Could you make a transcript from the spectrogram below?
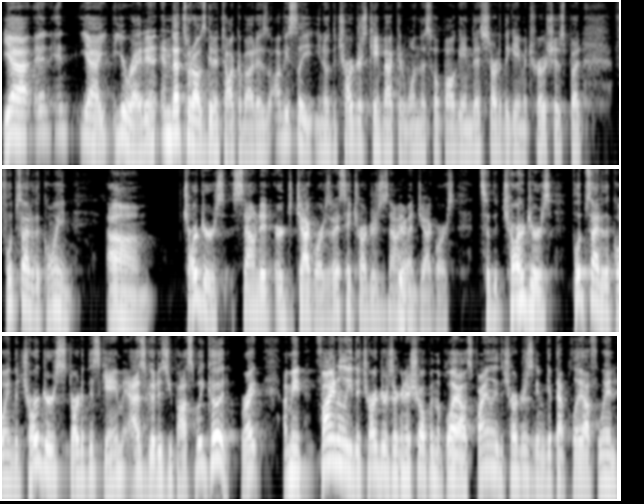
Yeah, and, and yeah, you're right. And, and that's what I was going to talk about is obviously, you know, the Chargers came back and won this football game. They started the game atrocious, but flip side of the coin, um, Chargers sounded or Jaguars. Did I say Chargers? Now yeah. I meant Jaguars. So the Chargers, flip side of the coin, the Chargers started this game as good as you possibly could, right? I mean, finally the Chargers are going to show up in the playoffs. Finally, the Chargers are going to get that playoff win,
